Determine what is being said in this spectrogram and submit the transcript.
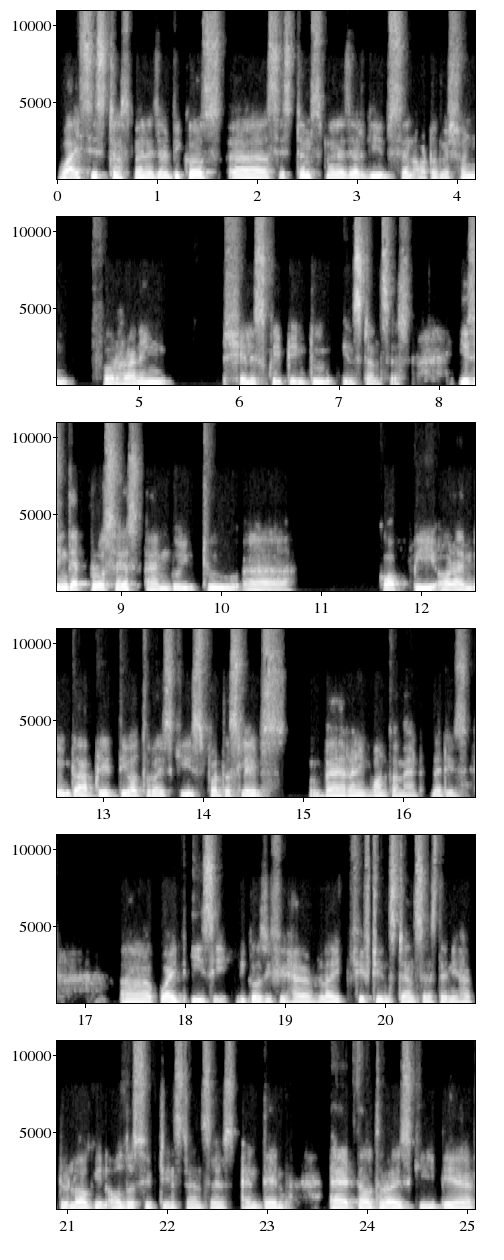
Why systems manager? Because uh, systems manager gives an automation for running shell script into instances. Using that process, I'm going to uh, copy or I'm going to update the authorized keys for the slaves by running one command. That is uh, quite easy because if you have like 50 instances, then you have to log in all those 50 instances and then add the authorized key pair.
